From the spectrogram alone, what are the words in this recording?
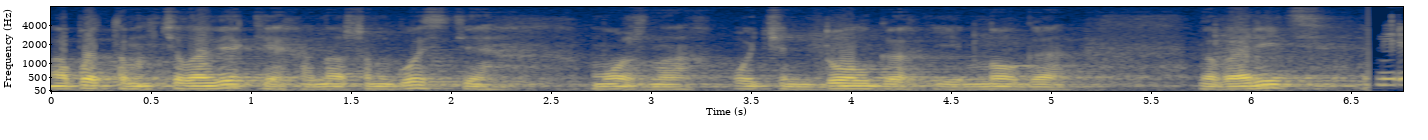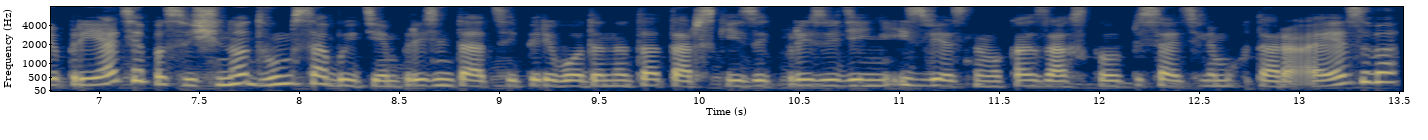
Об этом человеке, о нашем госте можно очень долго и много говорить. Мероприятие посвящено двум событиям – презентации перевода на татарский язык произведений известного казахского писателя Мухтара Аэзова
